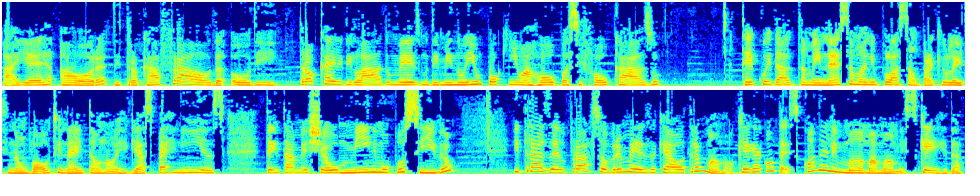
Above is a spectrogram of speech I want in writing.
Aí é a hora de trocar a fralda ou de trocar ele de lado mesmo, diminuir um pouquinho a roupa, se for o caso. Ter cuidado também nessa manipulação para que o leite não volte, né? Então, não erguer as perninhas, tentar mexer o mínimo possível e trazê-lo para a sobremesa, que é a outra mama. O que, que acontece? Quando ele mama a mama esquerda,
